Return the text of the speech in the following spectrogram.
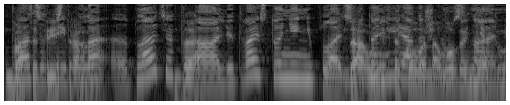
23 страны. пла- э, платят, Да. а Литва, Эстония не платят. Да, Вот у них такого налога нету.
